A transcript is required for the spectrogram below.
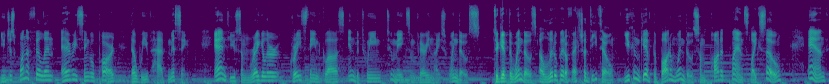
you just want to fill in every single part that we've had missing. And use some regular gray stained glass in between to make some very nice windows. To give the windows a little bit of extra detail, you can give the bottom windows some potted plants like so, and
